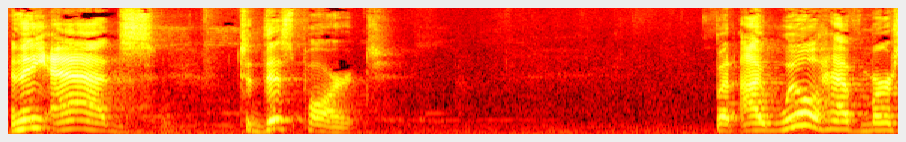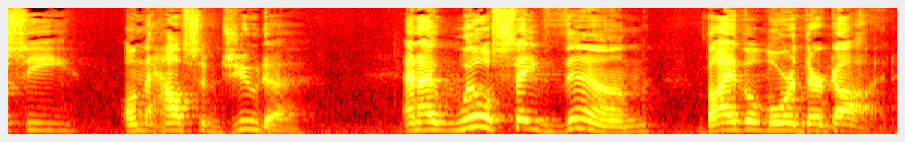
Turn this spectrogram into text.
And then he adds to this part, but I will have mercy on the house of Judah, and I will save them by the Lord their God.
